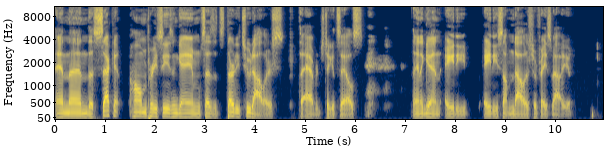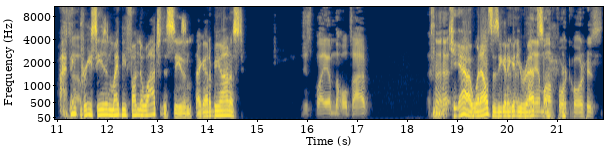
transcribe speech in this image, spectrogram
And then the second home preseason game says it's thirty two dollars, the average ticket sales. And again, 80, 80 something dollars for face value. I think So- preseason might be fun to watch this season. I got to be honest. Just play them the whole time. yeah, when else is he going to get you Play him all four quarters.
